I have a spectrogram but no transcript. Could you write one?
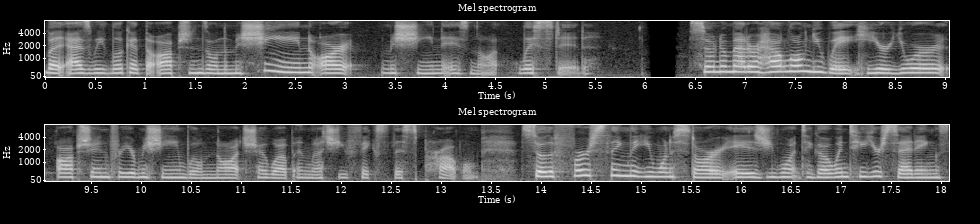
but as we look at the options on the machine our machine is not listed. So no matter how long you wait here, your option for your machine will not show up unless you fix this problem. So the first thing that you want to start is you want to go into your settings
